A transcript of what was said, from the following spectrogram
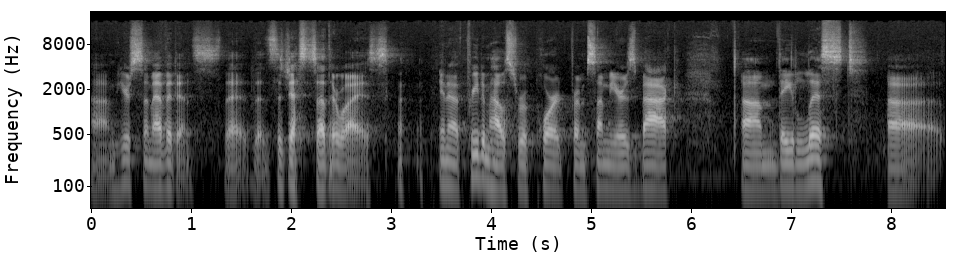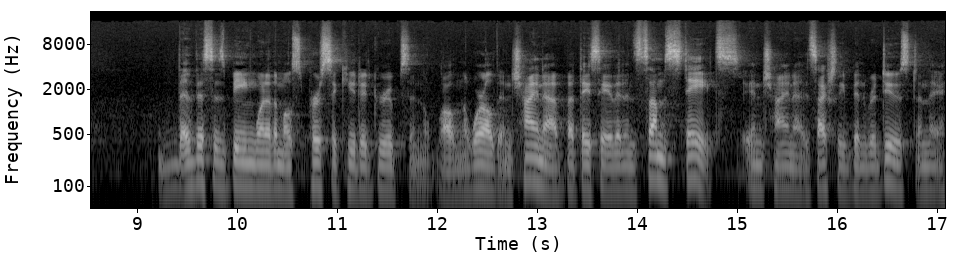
Um, here's some evidence that, that suggests otherwise. In a Freedom House report from some years back, um, they list uh, th- this as being one of the most persecuted groups in well in the world in China, but they say that in some states in China it's actually been reduced, and they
